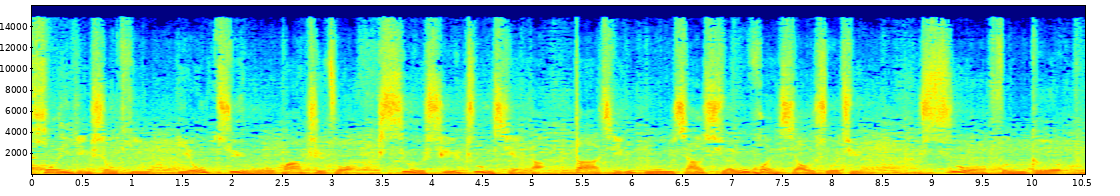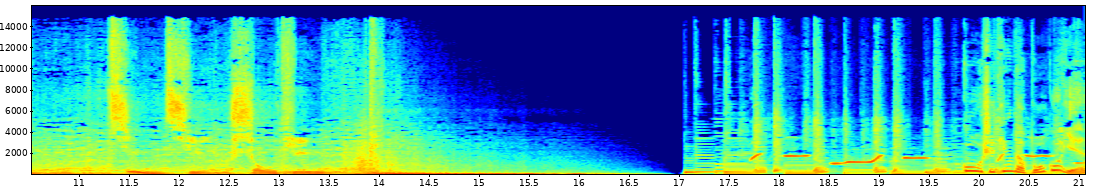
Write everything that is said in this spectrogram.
欢迎收听由巨五八制作、摄石著写的大型武侠玄幻小说剧《朔风歌》，敬请收听。事听得不过瘾，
